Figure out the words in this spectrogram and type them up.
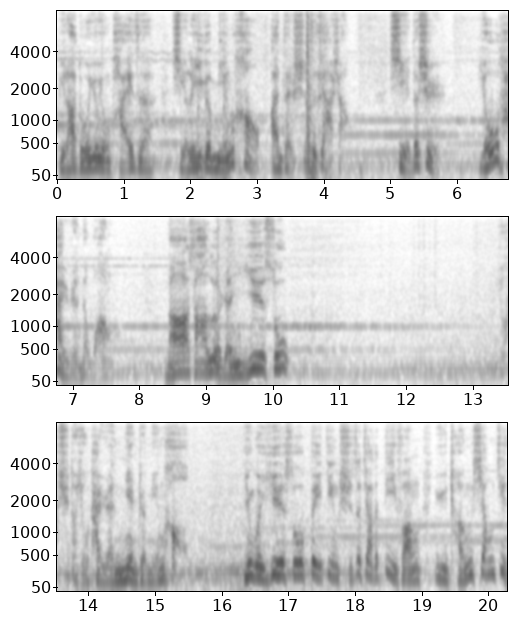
比拉多又用牌子写了一个名号，安在十字架上，写的是“犹太人的王，拿撒勒人耶稣”。有许多犹太人念着名号，因为耶稣被钉十字架的地方与城相近，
